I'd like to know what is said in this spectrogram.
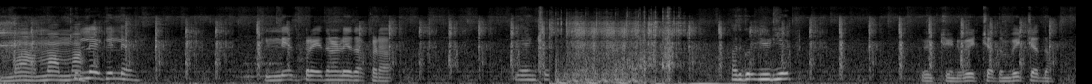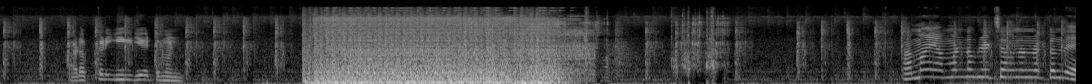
అమ్మా అమ్మా అమ్మా. కిల్లే కిల్లే. కిల్లేసి ప్రయత్నం లేదు అక్కడ. ఏంటి అదిగో ఈడియట్ వెయిట్ చేయండి వెయిట్ చేద్దాం వెయిట్ చేద్దాం. అడొక్కడ ఈడియట్ మన అమ్మ ఎమ్మండ ప్లేట్ సెవెన్ ఉన్నట్టుంది?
